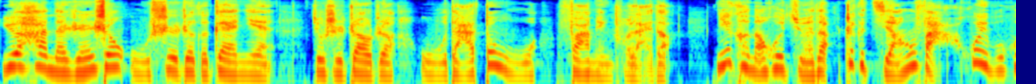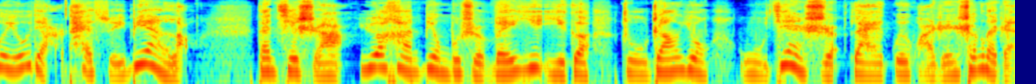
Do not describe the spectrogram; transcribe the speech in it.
约翰的人生武士这个概念就是照着五大动物发明出来的。你可能会觉得这个讲法会不会有点太随便了？但其实啊，约翰并不是唯一一个主张用五件事来规划人生的人。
